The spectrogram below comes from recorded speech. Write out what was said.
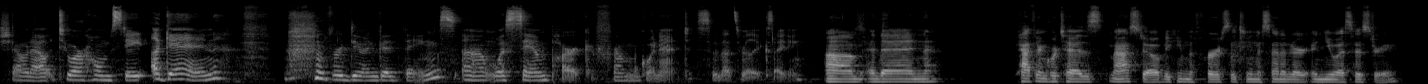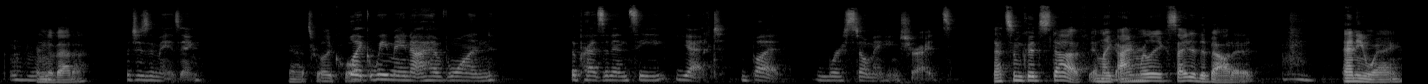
Shout out to our home state again for doing good things. Um, was Sam Park from Gwinnett. So that's really exciting. Um, and then Catherine Cortez Masto became the first Latina senator in U.S. history Mm-hmm. from Nevada. Which is amazing. Yeah, it's really cool. Like, we may not have won the presidency yet, but we're still making strides. That's some good stuff, and like I'm really excited about it. Anyway,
